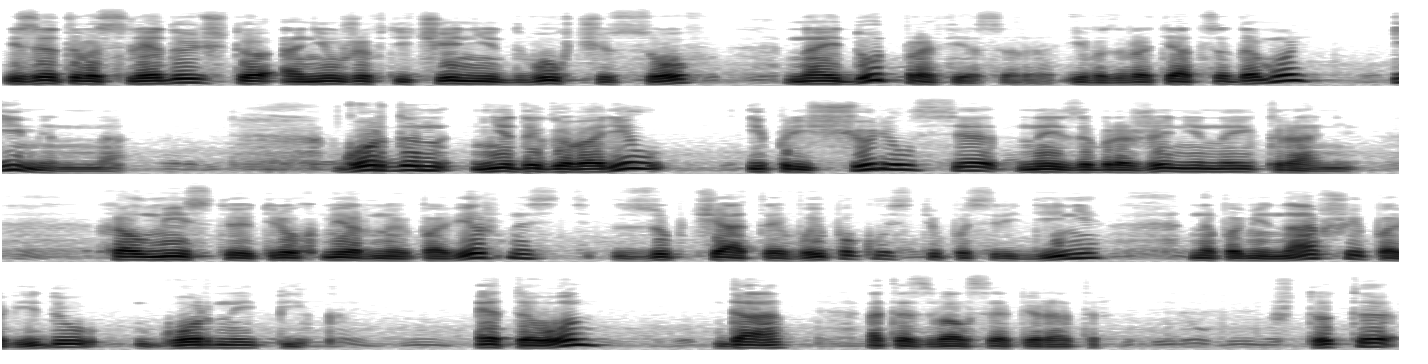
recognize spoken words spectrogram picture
Из этого следует, что они уже в течение двух часов найдут профессора и возвратятся домой? Именно. Гордон не договорил и прищурился на изображение на экране. Холмистую трехмерную поверхность с зубчатой выпуклостью посредине, напоминавшей по виду горный пик. «Это он?» «Да», — отозвался оператор. «Что-то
